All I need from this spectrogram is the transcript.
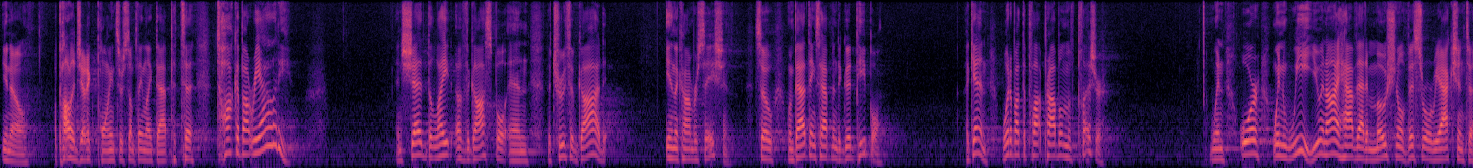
you know, apologetic points or something like that, but to talk about reality and shed the light of the gospel and the truth of God in the conversation. So when bad things happen to good people, again, what about the problem of pleasure? When, or when we, you and I, have that emotional, visceral reaction to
